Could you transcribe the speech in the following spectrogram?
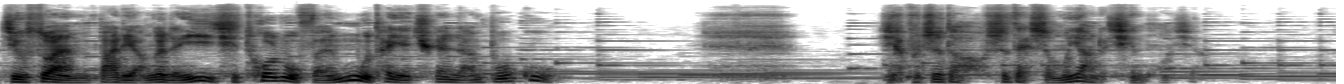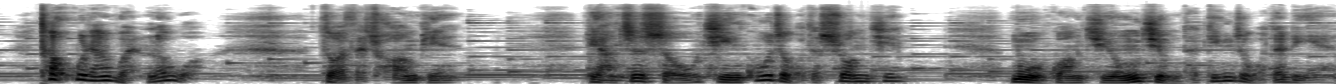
就算把两个人一起拖入坟墓，他也全然不顾。也不知道是在什么样的情况下，他忽然吻了我，坐在床边，两只手紧箍着我的双肩，目光炯炯地盯着我的脸。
